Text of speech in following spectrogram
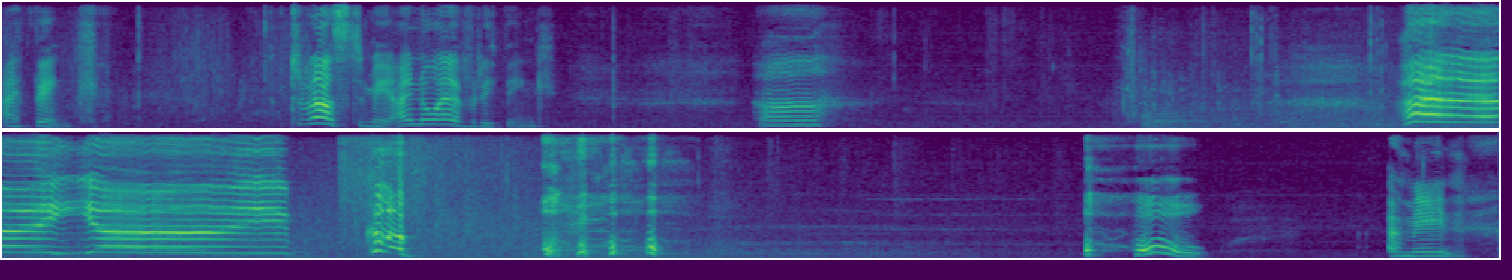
I think. Trust me, I know everything. Uh. Hey, club. Oh. oh. I mean.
